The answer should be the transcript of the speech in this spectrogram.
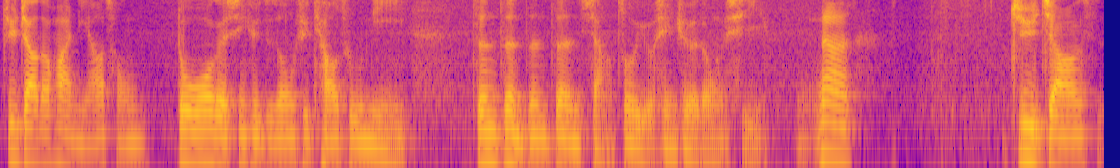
聚焦的话，你要从多个兴趣之中去挑出你真正真正想做有兴趣的东西。那聚焦是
